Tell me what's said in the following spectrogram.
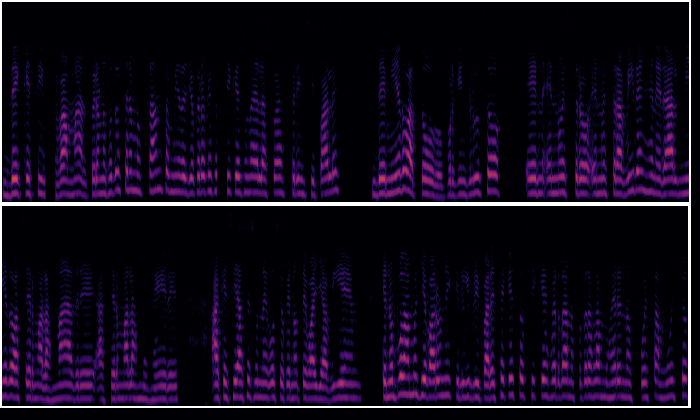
de que si me va mal. Pero nosotros tenemos tanto miedo, yo creo que eso sí que es una de las cosas principales de miedo a todo, porque incluso en, en, nuestro, en nuestra vida en general, miedo a ser malas madres, a ser malas mujeres, a que si haces un negocio que no te vaya bien, que no podamos llevar un equilibrio. Y parece que eso sí que es verdad. Nosotras las mujeres nos cuesta mucho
